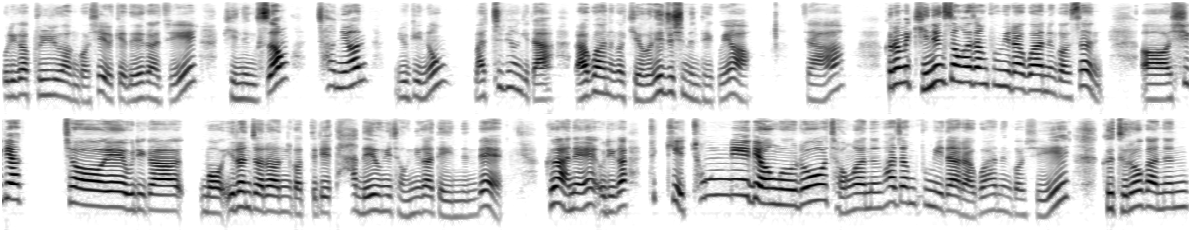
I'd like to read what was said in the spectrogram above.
우리가 분류한 것이 이렇게 네 가지 기능성, 천연, 유기농, 맞춤형이다 라고 하는 거 기억을 해주시면 되고요. 자, 그러면 기능성 화장품이라고 하는 것은 어, 식약 처에 우리가 뭐 이런저런 것들이 다 내용이 정리가 돼 있는데 그 안에 우리가 특히 총리령으로 정하는 화장품이다라고 하는 것이 그 들어가는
